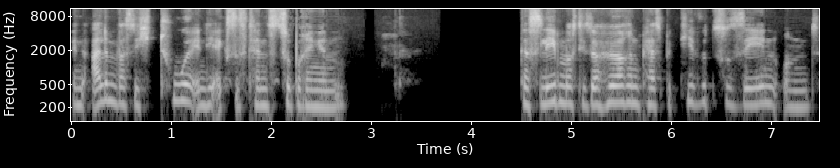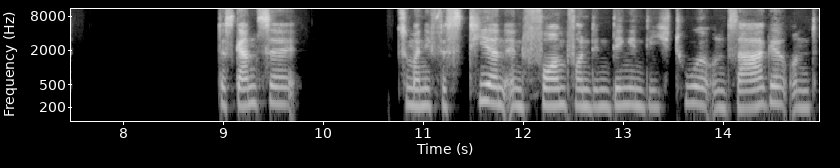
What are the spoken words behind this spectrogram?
in allem, was ich tue, in die Existenz zu bringen. Das Leben aus dieser höheren Perspektive zu sehen und das Ganze zu manifestieren in Form von den Dingen, die ich tue und sage und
